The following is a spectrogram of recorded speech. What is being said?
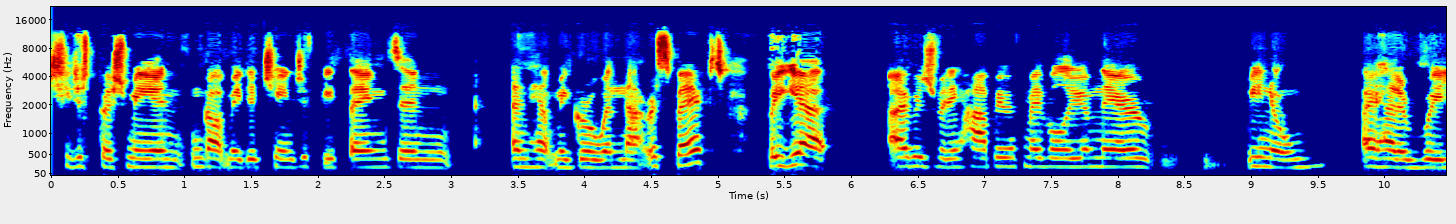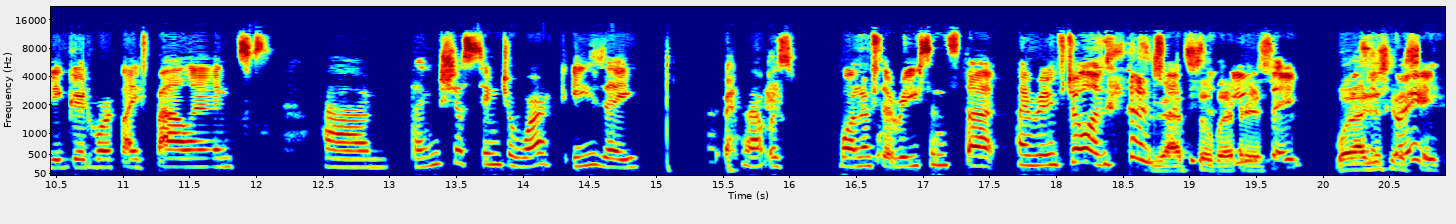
She just pushed me and, and got me to change a few things and, and helped me grow in that respect. But yeah, I was really happy with my volume there. You know, I had a really good work life balance. um, things just seemed to work easy. that was one of the reasons that I moved on. That's hilarious. Easy. Well, I just going to say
